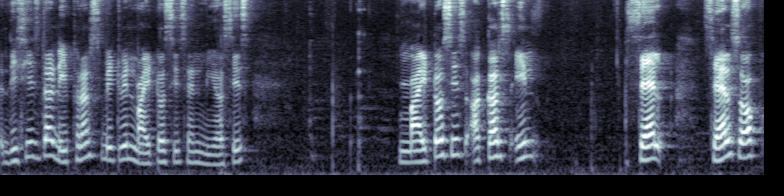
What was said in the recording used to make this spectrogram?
this is the difference between mitosis and meiosis. Mitosis occurs in cell cells of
